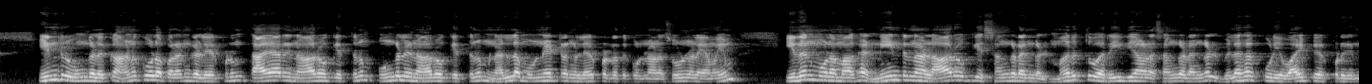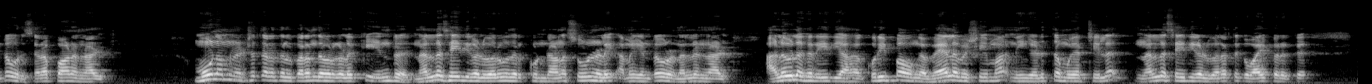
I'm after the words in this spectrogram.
இன்று உங்களுக்கு அனுகூல பலன்கள் ஏற்படும். தாயாரின் ஆரோக்கியத்திலும் உங்களின் ஆரோக்கியத்திலும் நல்ல முன்னேற்றங்கள் ஏற்படுறதுக்கு உண்டான சூழ்நிலை அமையும். இதன் மூலமாக நீண்ட நாள் ஆரோக்கிய சங்கடங்கள் மருத்துவ ரீதியான சங்கடங்கள் விலகக்கூடிய வாய்ப்பு ஏற்படுகின்ற ஒரு சிறப்பான நாள். மூலம் நட்சத்திரத்தில் பிறந்தவர்களுக்கு இன்று நல்ல செய்திகள் வருவதற்குண்டான சூழ்நிலை அமைகின்ற ஒரு நல்ல நாள். அலுவலக ரீதியாக குறிப்பாக உங்கள் வேலை விஷயமாக நீங்கள் எடுத்த முயற்சியில் நல்ல செய்திகள் வரத்துக்கு வாய்ப்பு இருக்குது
